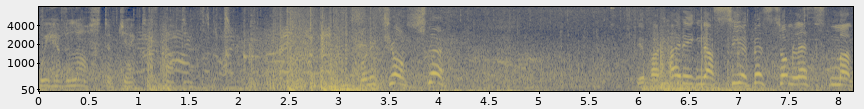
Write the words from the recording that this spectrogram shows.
We have lost objective butter. Munition, schnell! Wir verteidigen das Ziel bis zum letzten Mann.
